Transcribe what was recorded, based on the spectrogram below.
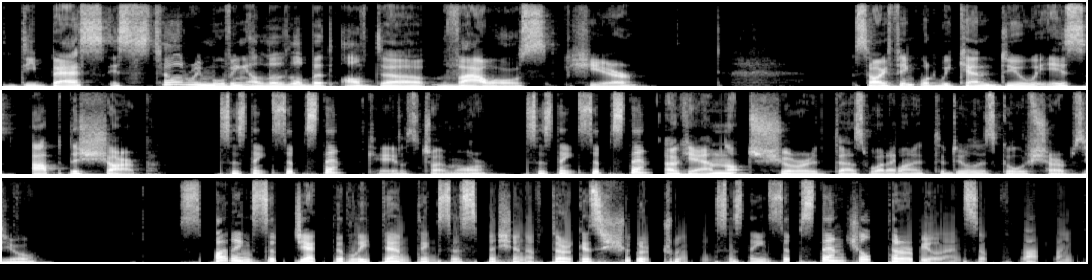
the BES is still removing a little bit of the vowels here. So I think what we can do is up the sharp. Sustain substant. Okay, let's try more. Sustain substant. Okay, I'm not sure it does what I wanted to do. Let's go with sharp zero. Spotting subjectively tempting suspicion of Turkish sugar trimming sustains substantial turbulence of flatlined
